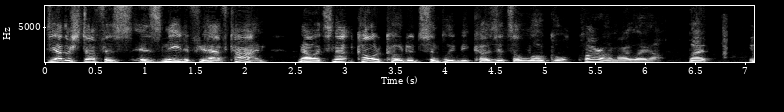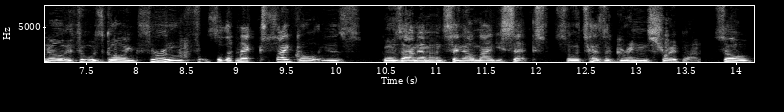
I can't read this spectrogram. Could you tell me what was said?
the other stuff is is neat if you have time. Now it's not color coded simply because it's a local car on my layout. But you know, if it was going through, so the next cycle is goes on M St. L 96, so it has a green stripe on it. So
